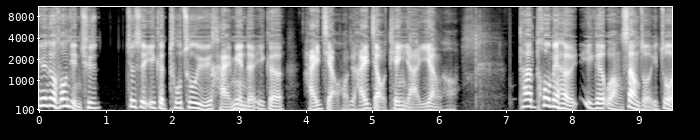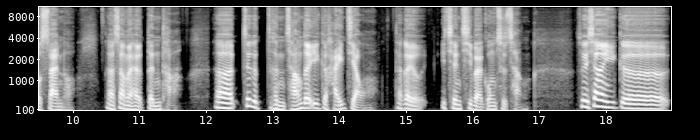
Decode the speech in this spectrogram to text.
因为这个风景区就是一个突出于海面的一个海角哈，就海角天涯一样了哈。它后面还有一个往上走一座山哈，那上面还有灯塔。那这个很长的一个海角啊，大概有一千七百公尺长，所以像一个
